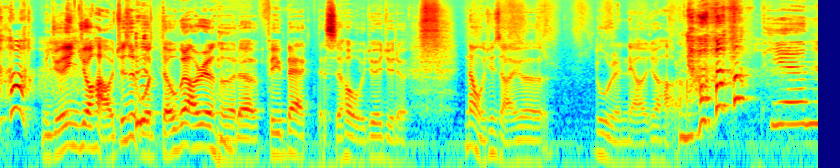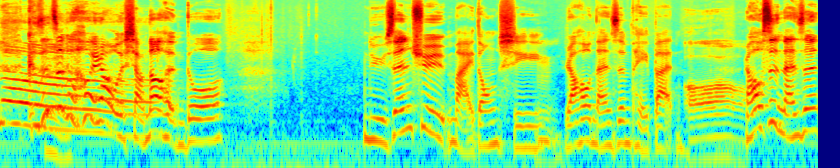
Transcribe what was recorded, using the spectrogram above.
你决定就好，就是我得不到任何的 feedback 的时候，我就会觉得，那我去找一个路人聊就好了。天哪！可是这个会让我想到很多女生去买东西，嗯。然后男生陪伴，哦，然后是男生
